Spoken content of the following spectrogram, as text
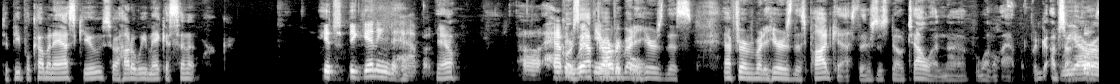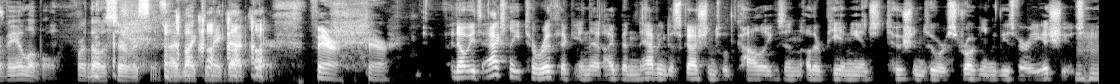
Do people come and ask you, so how do we make a Senate work? It's beginning to happen. Yeah. Uh, of course, after everybody hears this, after everybody hears this podcast, there's just no telling uh, what'll happen. But I'm sorry, we are available for those services. I'd like to make that clear. fair, fair. No, it's actually terrific in that I've been having discussions with colleagues in other PME institutions who are struggling with these very issues, mm-hmm.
